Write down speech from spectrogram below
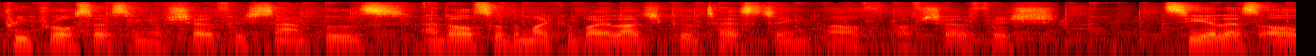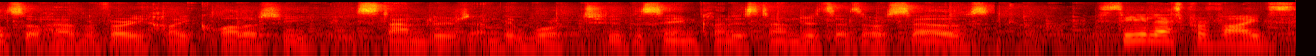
pre-processing of shellfish samples and also the microbiological testing of, of shellfish. CLS also have a very high quality standard and they work to the same kind of standards as ourselves. CLS provides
